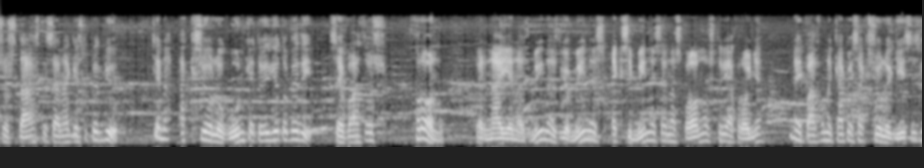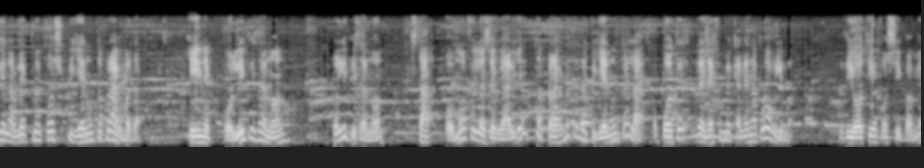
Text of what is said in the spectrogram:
σωστά στις ανάγκες του παιδιού και να αξιολογούν και το ίδιο το παιδί σε βάθος χρόνου. Περνάει ένας μήνας, δύο μήνες, έξι μήνες, ένας χρόνος, τρία χρόνια να υπάρχουν κάποιες αξιολογήσεις για να βλέπουμε πώς πηγαίνουν τα πράγματα. Και είναι πολύ πιθανόν, πολύ πιθανόν στα ομόφυλα ζευγάρια τα πράγματα να πηγαίνουν καλά. Οπότε δεν έχουμε κανένα πρόβλημα. Διότι όπως είπαμε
